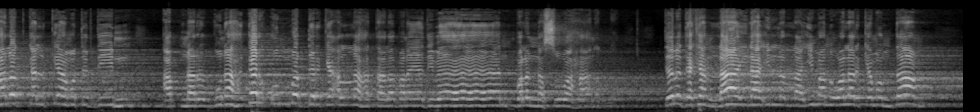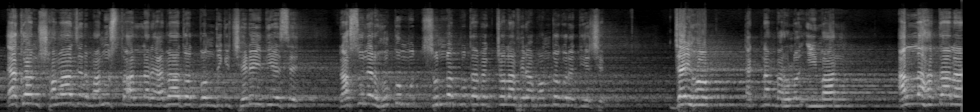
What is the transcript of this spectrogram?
হালত কাল কেয়ামতের দিন আপনার গুনাহগার উম্মতদেরকে আল্লাহ তালা বানাইয়া দিবেন। বলেন না সুবাহান তাহলে দেখেন, লা ইলাহা ইল্লাল্লাহ ইমানওয়ালার কেমন দাম? এখন সমাজের মানুষ তো আল্লাহর আবাদত বন্দিকে ছেড়েই দিয়েছে, রাসূলের হুকুম সুন্নত মোতাবেক চলাফেরা বন্ধ করে দিয়েছে। যাই হোক, এক নাম্বার হলো ইমান আল্লাহ তালা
